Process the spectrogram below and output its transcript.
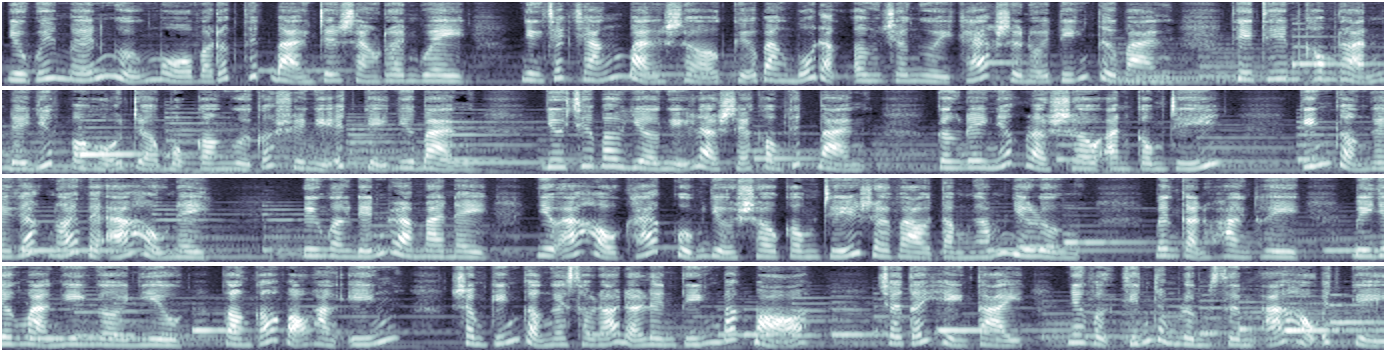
Dù quý mến, ngưỡng mộ và rất thích bạn trên sàn runway, nhưng chắc chắn bạn sợ kiểu ban bố đặc ân cho người khác sự nổi tiếng từ bạn, thì team không rảnh để giúp và hỗ trợ một con người có suy nghĩ ích kỷ như bạn. Dù chưa bao giờ nghĩ là sẽ không thích bạn. Gần đây nhất là show Anh Công Trí. Kiến cận gây gắt nói về Á hậu này. Liên quan đến drama này, nhiều Á hậu khác cũng dự sâu công trí rơi vào tầm ngắm dư luận. Bên cạnh Hoàng Thùy, bị dân mạng nghi ngờ nhiều, còn có Võ Hoàng Yến. Song Kiến Cận ngay sau đó đã lên tiếng bác bỏ. Cho tới hiện tại, nhân vật chính trong lùm xùm Á hậu ích kỷ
